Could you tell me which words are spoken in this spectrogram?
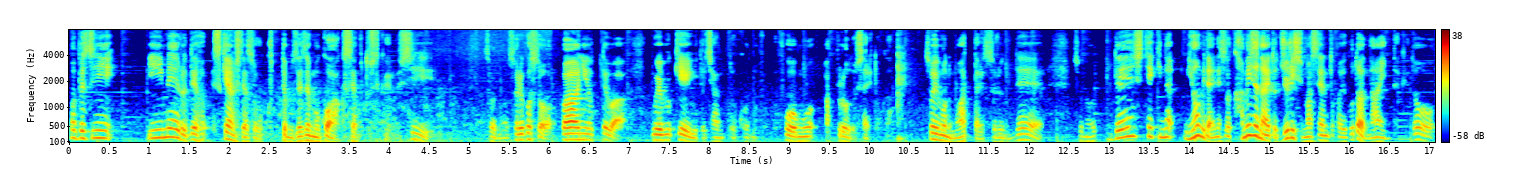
まあ、別に E メールでスキャンしたやつを送っても全然向こうはアクセプトしてくれるしそのそれこそ場合によってはウェブ経由でちゃんとこのフォームをアップロードしたりとかそういうものもあったりするんでその電子的な日本みたいにねその紙じゃないと受理しませんとかいうことはないんだけど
